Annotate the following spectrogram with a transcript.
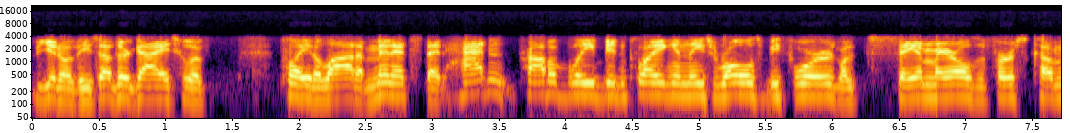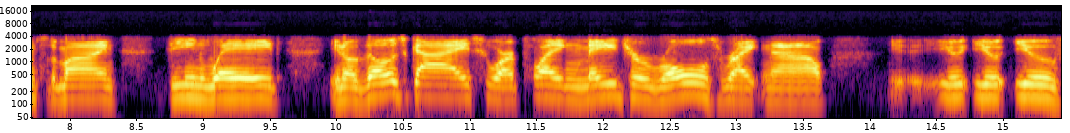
you know, these other guys who have played a lot of minutes that hadn't probably been playing in these roles before. Like Sam Merrill's the first comes to mind. Dean Wade. You know, those guys who are playing major roles right now. You you you've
